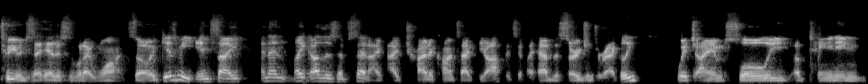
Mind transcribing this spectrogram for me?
to you and just say hey this is what i want. So it gives me insight and then like others have said I, I try to contact the office. If i have the surgeon directly which I am slowly obtaining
